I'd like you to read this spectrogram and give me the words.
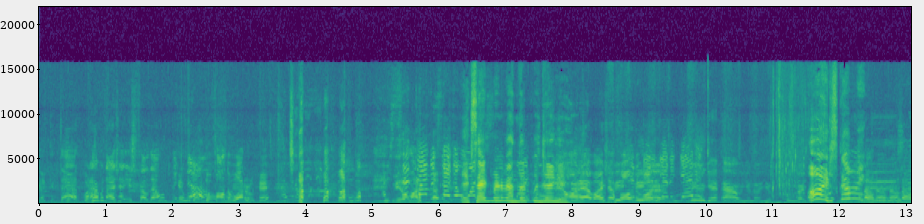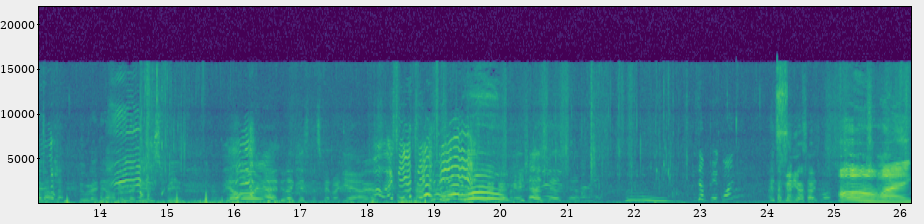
Look at that. What happened, Aisha? You fell down? Okay, No. don't, don't fall in the water, okay? we don't Sit want down because I don't want एक्साइटमेंट में अंदर कूद We जाएंगे don't want to have Aisha Fish fall in the will, water. uh, will get out, you know, you pull like Oh, this. it's Do like coming. No, no, no, no, no, no. Do like this, It's a big one. It's a medium sized one. Oh my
